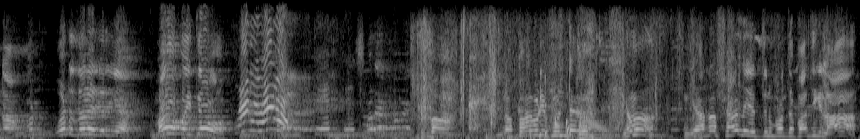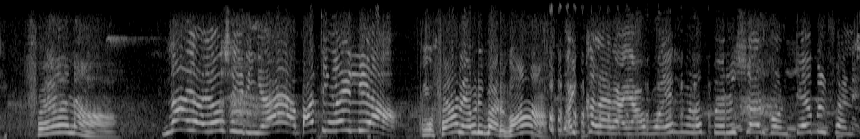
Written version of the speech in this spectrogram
ஏண்டா ஓட்டு தானே இருக்கிறீங்க? வாங்க போய் தேவோம். வாங்க வாங்க. சரி, சரி, சரி. அம்மா நான் பாவடி பண்ணிட்டேன் ஏமா இங்க யாரா ஃபேன் எடுத்துன்னு போறத பாத்தீங்களா? ஃபேனா என்னயா யோசிக்கிறீங்க? பாத்தீங்களா இல்லையா? உங்க ஃபேன் எப்படிப்பா இருக்கும்? ஒயிட் கலரா என் ஒயர் நல்லா பெருசா இருக்கும். டேபிள் ஃபேனு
